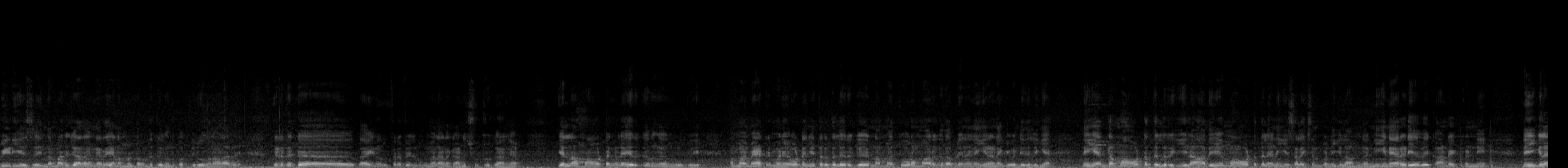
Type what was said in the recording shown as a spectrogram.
பிடிஎஸ் இந்த மாதிரி ஜாதகம் நிறைய நம்மள்ட்ட வந்துட்டுருக்கு இந்த பத்து இருபது நாளாகவே கிட்டத்தட்ட ஐநூறு ப்ரொஃபைலுக்கு மேலே எனக்கு அனுப்பிச்சி விட்ருக்காங்க எல்லா மாவட்டங்களே இருக்குதுங்க உங்களுக்கு. நம்ம மேட்ரிமணி ஓட்டஞ்சித்திரத்தில் இருக்குது நம்ம தூரமாக இருக்குது அப்படின்னு நீங்கள் நினைக்க வேண்டியது இல்லைங்க நீங்கள் எந்த மாவட்டத்தில் இருக்கீங்களோ அதே மாவட்டத்தில் நீங்கள் செலெக்ஷன் பண்ணிக்கலாமுங்க. நீங்கள் நேரடியாகவே காண்டாக்ட் பண்ணி நீங்களே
